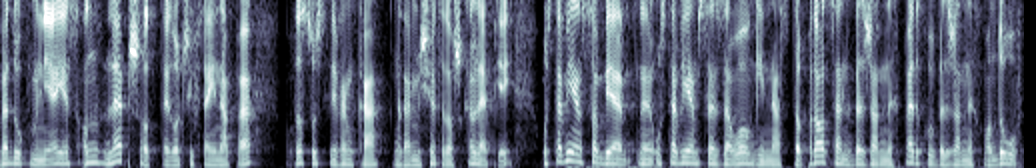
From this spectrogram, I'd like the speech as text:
według mnie jest on lepszy od tego Chieftaina P, po prostu z K gra mi się troszkę lepiej. Ustawiłem sobie, e, ustawiłem sobie załogi na 100%, bez żadnych perków, bez żadnych modułów.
